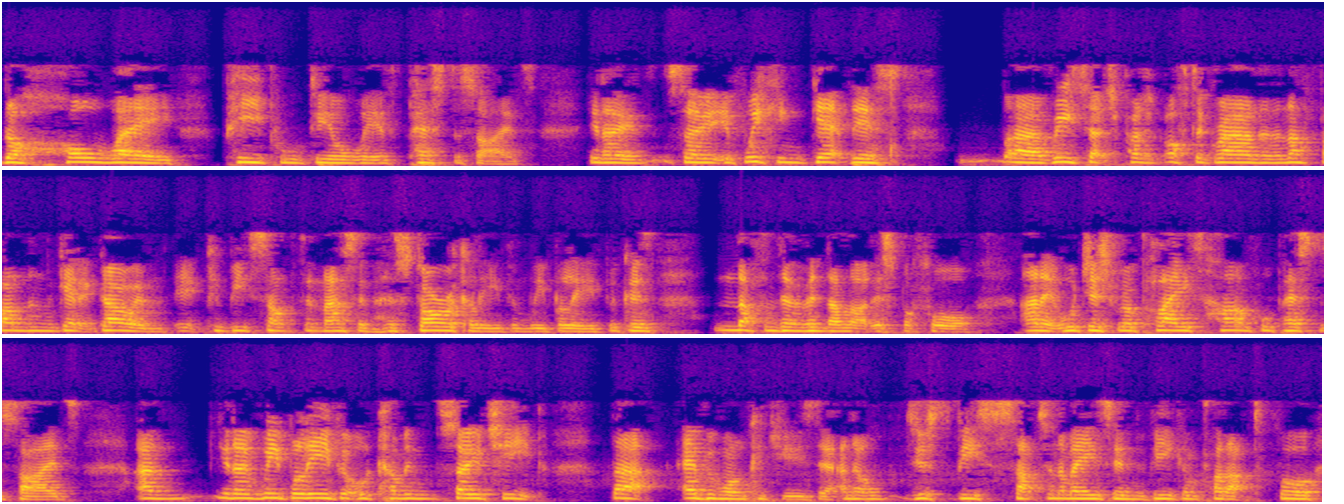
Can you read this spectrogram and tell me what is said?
the whole way people deal with pesticides. You know, so if we can get this uh, research project off the ground and enough funding to get it going, it could be something massive, historically even we believe, because nothing's ever been done like this before, and it will just replace harmful pesticides. And you know, we believe it will come in so cheap that everyone could use it, and it'll just be such an amazing vegan product for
